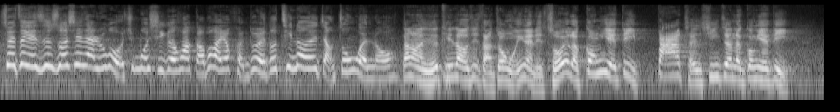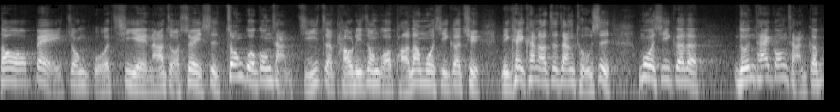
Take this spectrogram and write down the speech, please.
所以这个意思是说，现在如果我去墨西哥的话，搞不好有很多人都听到在讲中文喽。当然，你就听到去讲中文，因为你所有的工业地八成新增的工业地都被中国企业拿走，所以是中国工厂急着逃离中国，跑到墨西哥去。你可以看到这张图是墨西哥的轮胎工厂跟。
